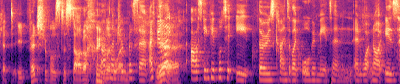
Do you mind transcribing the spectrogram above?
get to eat vegetables to start off with 100% i feel yeah. like asking people to eat those kinds of like organ meats and and whatnot is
